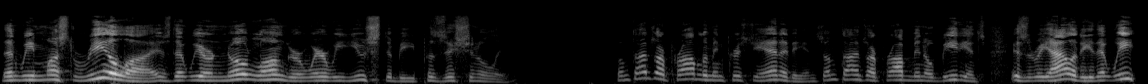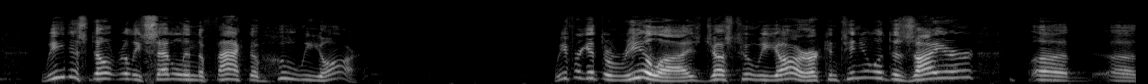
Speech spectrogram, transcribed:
then we must realize that we are no longer where we used to be positionally. Sometimes our problem in Christianity and sometimes our problem in obedience is the reality that we we just don't really settle in the fact of who we are. We forget to realize just who we are. Our continual desire, uh, uh,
